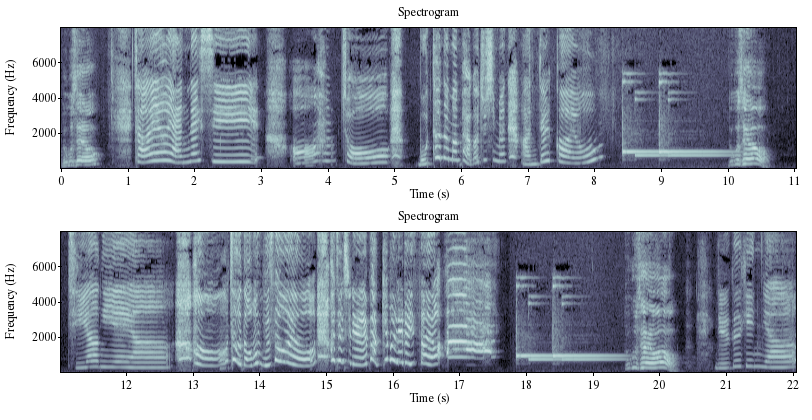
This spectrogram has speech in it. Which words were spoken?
누구세요? 저예요, 양락 씨. 어, 저 못 하나만 박아주시면 안 될까요? 누구세요? 지영이에요. 어, 저 너무 무서워요. 화장실에 바퀴벌레가 있어요. 누구세요? 누구긴요?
